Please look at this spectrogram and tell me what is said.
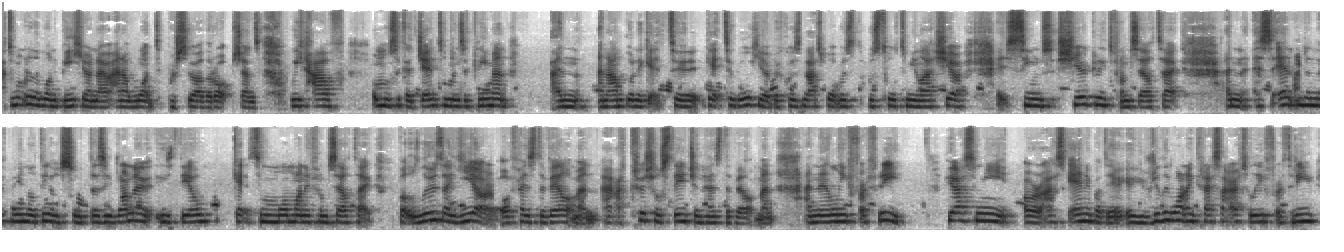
I don't really want to be here now and I want to pursue other options. We have almost like a gentleman's agreement and and I'm going to get to get to go here because that's what was was told to me last year. It seems sheer greed from Celtic, and it's entered in the final deal. So does he run out his deal, get some more money from Celtic, but lose a year of his development at a crucial stage in his development, and then leave for free? If you ask me or ask anybody, are you really wanting Chris Ajer to leave for three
